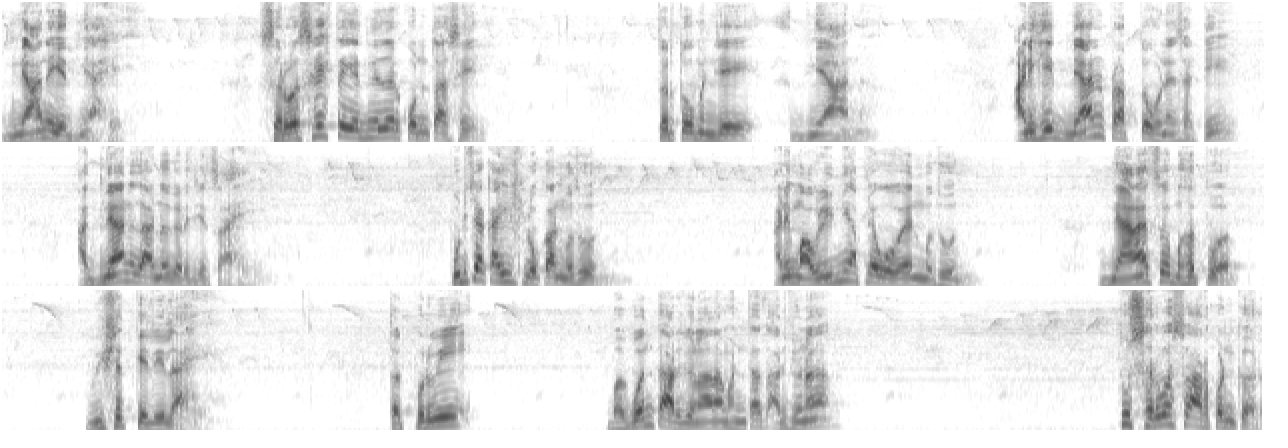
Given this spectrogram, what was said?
ज्ञानयज्ञ आहे. सर्वश्रेष्ठ यज्ञ जर कोणता असेल तर तो म्हणजे ज्ञान. आणि हे ज्ञान प्राप्त होण्यासाठी अज्ञान जाणं गरजेचं आहे. पुढच्या काही श्लोकांमधून आणि माऊलींनी आपल्या ओव्यांमधून ज्ञानाचं महत्त्व विशद केलेलं आहे. तत्पूर्वी भगवंत अर्जुनाला म्हणतात अर्जुना तू सर्वस्व अर्पण कर.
